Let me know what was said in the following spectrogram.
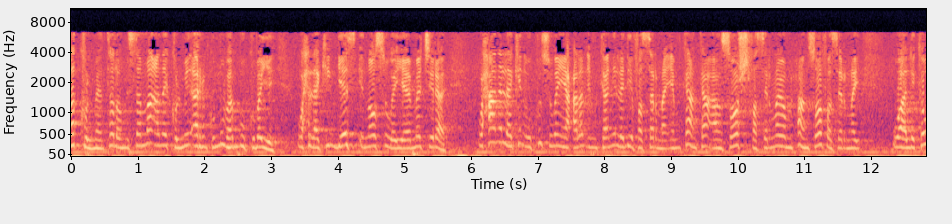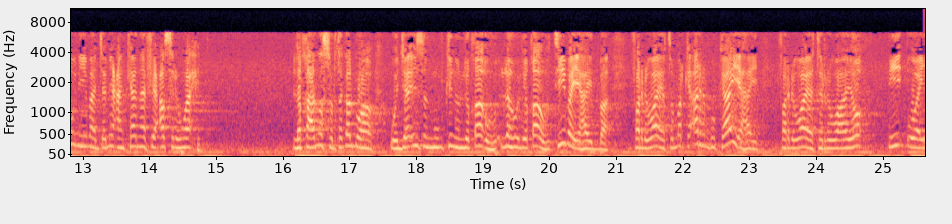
ma kulmeen talow mise ma aanay kulmin arrinku mubham buu kuba yahy wax laakiin gees inoo sugayaa ma jiraan waxaana laakiin uu ku sugan yahay cala alimkaani aladii fasirna imkaanka aan soo fasirnay oo muxuaan soo fasirnay waa likawnihima jamiican kana fi casrin waaxid. Liqaana suurtagal bu ahaa. Wajaa-izun liqaauhu lahu liqaa'uhu. Tii bay ahaydba fariwaayatu marka arrinku kaa yahay fariwaayatu riwaayo ay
